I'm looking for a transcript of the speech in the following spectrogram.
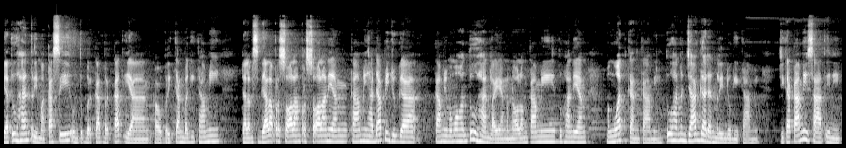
Ya Tuhan, terima kasih untuk berkat-berkat yang Kau berikan bagi kami dalam segala persoalan-persoalan yang kami hadapi juga kami memohon Tuhan lah yang menolong kami, Tuhan yang menguatkan kami, Tuhan menjaga dan melindungi kami. Jika kami saat ini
